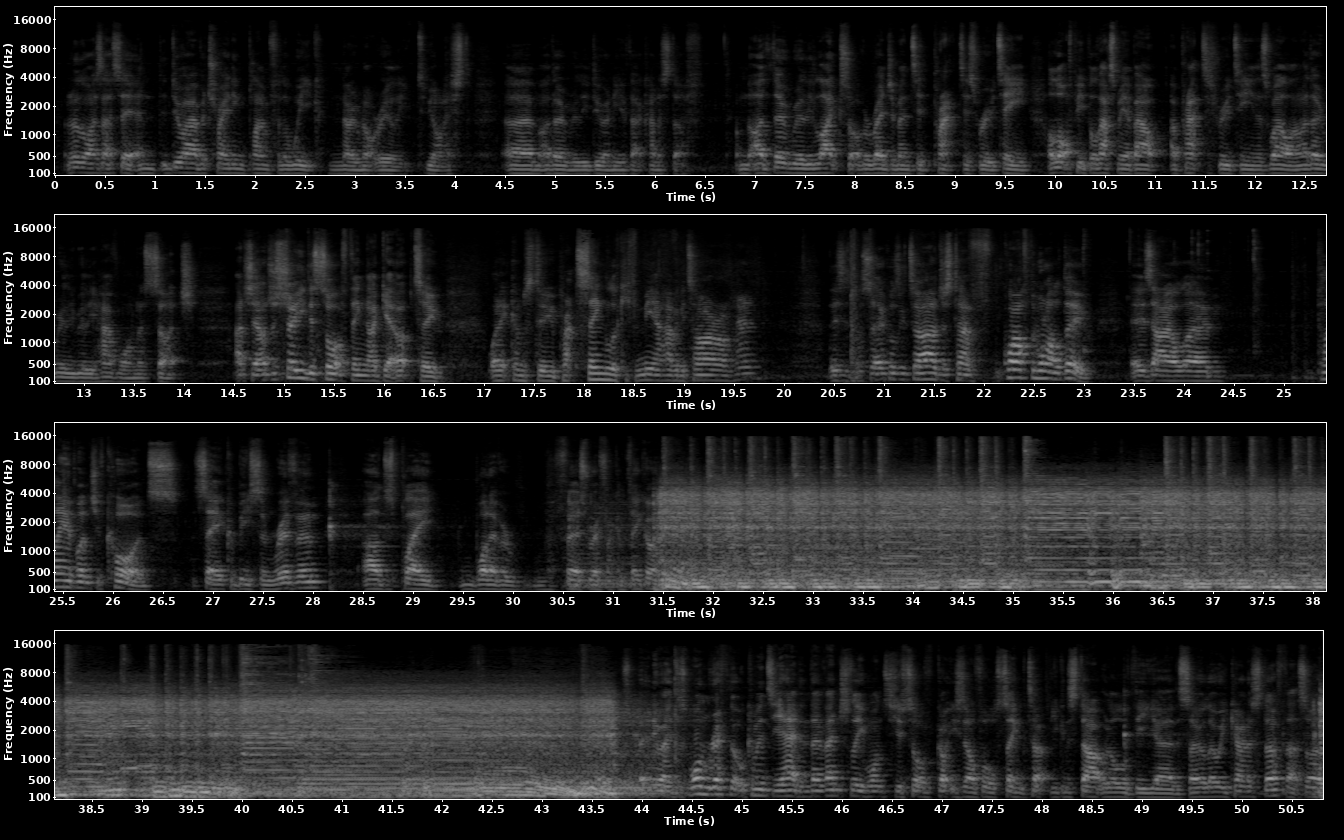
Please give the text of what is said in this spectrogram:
and otherwise, that's it. And do I have a training plan for the week? No, not really, to be honest. Um, I don't really do any of that kind of stuff. Um, I don't really like sort of a regimented practice routine. A lot of people have asked me about a practice routine as well, and I don't really, really have one as such. Actually, I'll just show you the sort of thing I get up to when it comes to practicing. Lucky for me, I have a guitar on hand. This is my Circles guitar. I just have, quite often what I'll do is I'll um, play a bunch of chords. Say it could be some rhythm. I'll just play whatever first riff I can think of. One riff that will come into your head, and then eventually, once you sort of got yourself all synced up, you can start with all of the uh, the solo-y kind of stuff. That's all.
